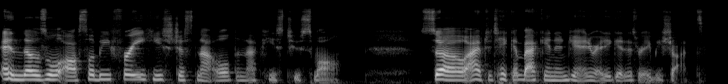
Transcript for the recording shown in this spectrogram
and those will also be free. He's just not old enough, he's too small. So I have to take him back in in January to get his rabies shots.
